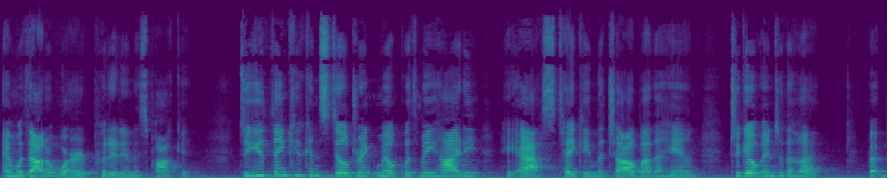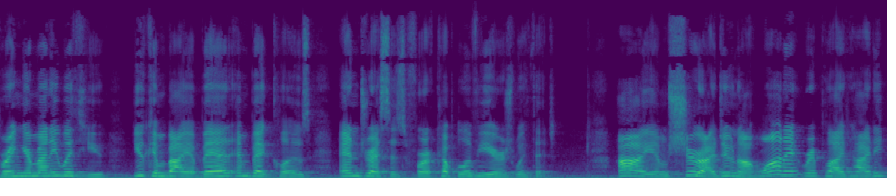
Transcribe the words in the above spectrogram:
and without a word put it in his pocket. Do you think you can still drink milk with me, Heidi? he asked, taking the child by the hand to go into the hut. But bring your money with you. You can buy a bed and bedclothes and dresses for a couple of years with it. I am sure I do not want it, replied Heidi.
